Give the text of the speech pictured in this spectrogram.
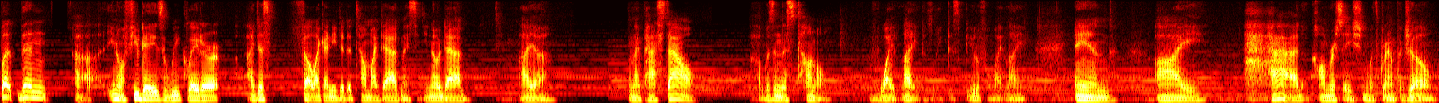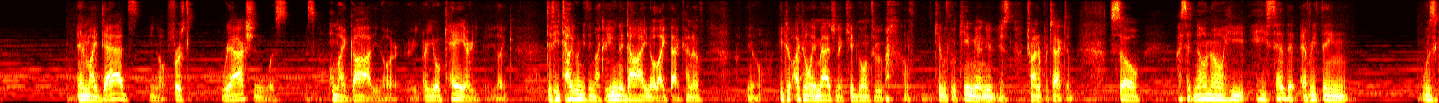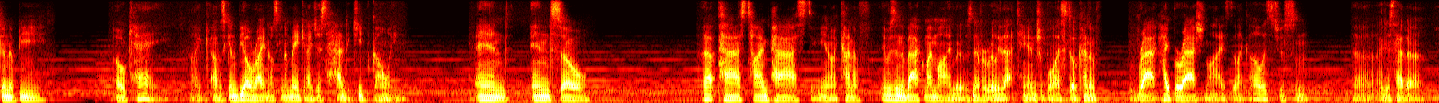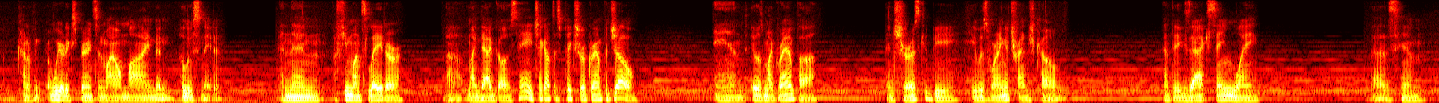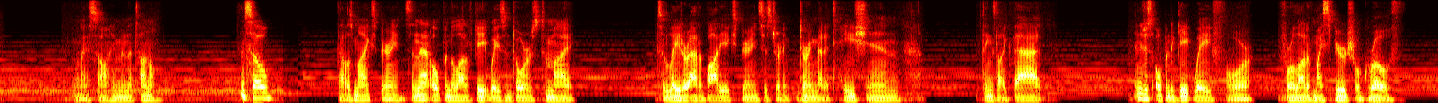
But then, uh, you know, a few days, a week later, I just felt like I needed to tell my dad. And I said, you know, dad, I, uh, when I passed out, I was in this tunnel of white light, of like this beautiful white light. And I had a conversation with Grandpa Joe and my dad's, you know, first reaction was, was oh my God, you know, are, are, you okay? Are you, are you, like, did he tell you anything? Like, are you gonna die? You know, like that kind of, you know, I can only imagine a kid going through, a kid with leukemia and you're just trying to protect him. So I said, no, no, he, he said that everything was gonna be okay. Like I was gonna be all right and I was gonna make it. I just had to keep going. And, and so that passed, time passed, you know, I kind of, it was in the back of my mind, but it was never really that tangible. I still kind of hyper rationalized, like, oh, it's just some, uh, I just had a kind of a weird experience in my own mind and hallucinated. And then a few months later, uh, my dad goes, hey, check out this picture of Grandpa Joe. And it was my grandpa. And sure as could be, he was wearing a trench coat at the exact same length as him when I saw him in the tunnel. And so that was my experience. And that opened a lot of gateways and doors to my to later out of body experiences during during meditation, things like that. And it just opened a gateway for for a lot of my spiritual growth,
